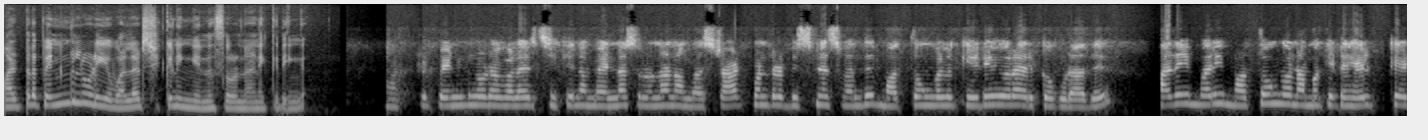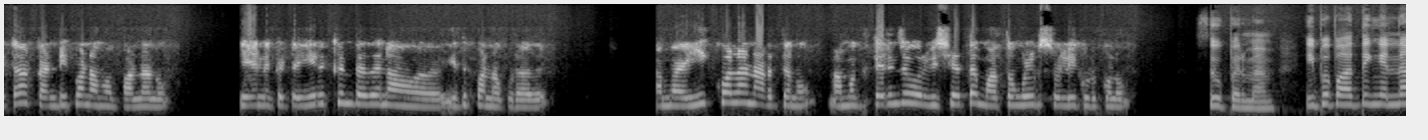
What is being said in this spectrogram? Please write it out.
மற்ற பெண்களுடைய வளர்ச்சிக்கு நீங்கள் என்ன சொல்ல நினைக்கிறீங்க? மற்ற பெண்களோட வளர்ச்சிக்கு நம்ம என்ன சொல்லணும்னா நம்ம ஸ்டார்ட் பண்ற பிசினஸ் வந்து மத்தவங்களுக்கு இடையூறா இருக்கக்கூடாது. அதே மாதிரி மத்தவங்க நம்ம கிட்ட ஹெல்ப் கேட்டா கண்டிப்பா நம்ம பண்ணணும். என்கிட்ட இருக்குன்றதை நான் இது பண்ணக்கூடாது. நம்ம ஈக்குவலா நடத்தணும். நமக்கு தெரிஞ்ச ஒரு விஷயத்த மத்தவங்களுக்கு சொல்லி கொடுக்கணும். சூப்பர் மேம் இப்போ பார்த்தீங்கன்னா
